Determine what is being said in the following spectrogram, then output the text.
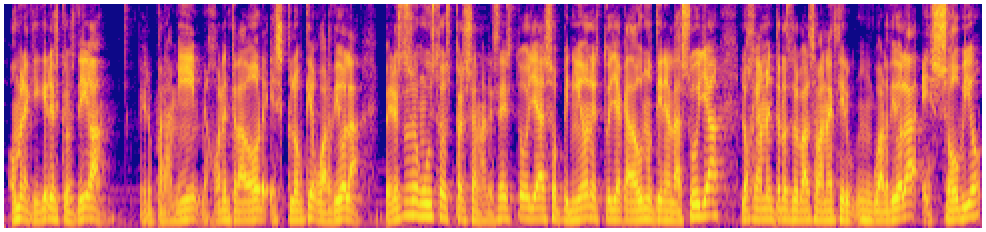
Hombre, ¿qué quieres que os diga? Pero para mí, mejor entrenador es Klopp que Guardiola. Pero estos son gustos personales. Esto ya es opinión, esto ya cada uno tiene la suya. Lógicamente los del Barça van a decir un Guardiola, es obvio.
